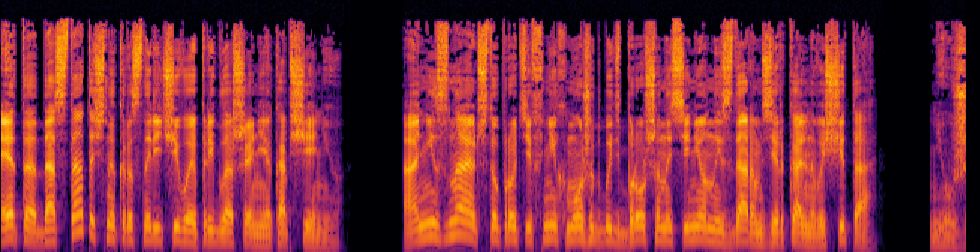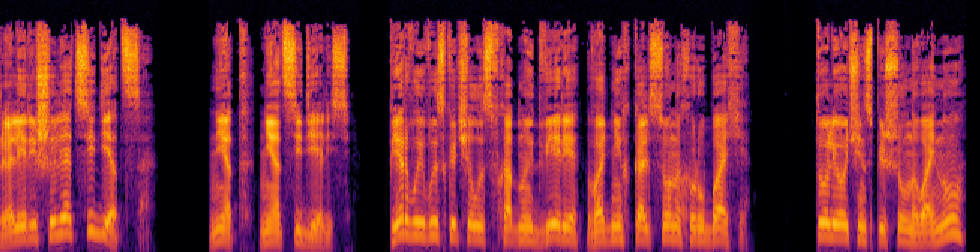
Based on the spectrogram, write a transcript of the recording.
это достаточно красноречивое приглашение к общению. Они знают, что против них может быть брошен осененный с даром зеркального щита. Неужели решили отсидеться? Нет, не отсиделись. Первый выскочил из входной двери в одних кальсонах и рубахе. То ли очень спешил на войну,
